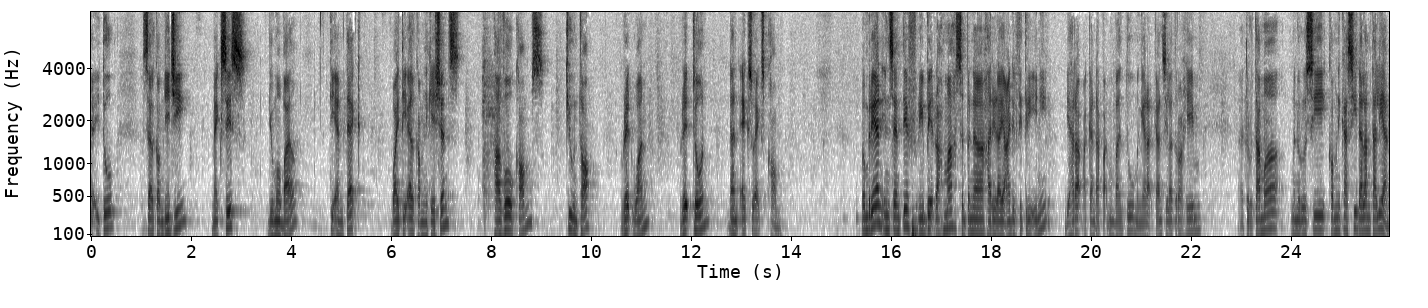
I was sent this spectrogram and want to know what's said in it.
iaitu Celcom DG, Maxis, U-Mobile, TM Tech, YTL Communications, Pavo Coms, Tune Talk, Red One, Red Tone dan XOX Com. Pemberian insentif rebate rahmah sempena Hari Raya Aidilfitri ini diharap akan dapat membantu mengeratkan silaturahim eh, terutama menerusi komunikasi dalam talian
